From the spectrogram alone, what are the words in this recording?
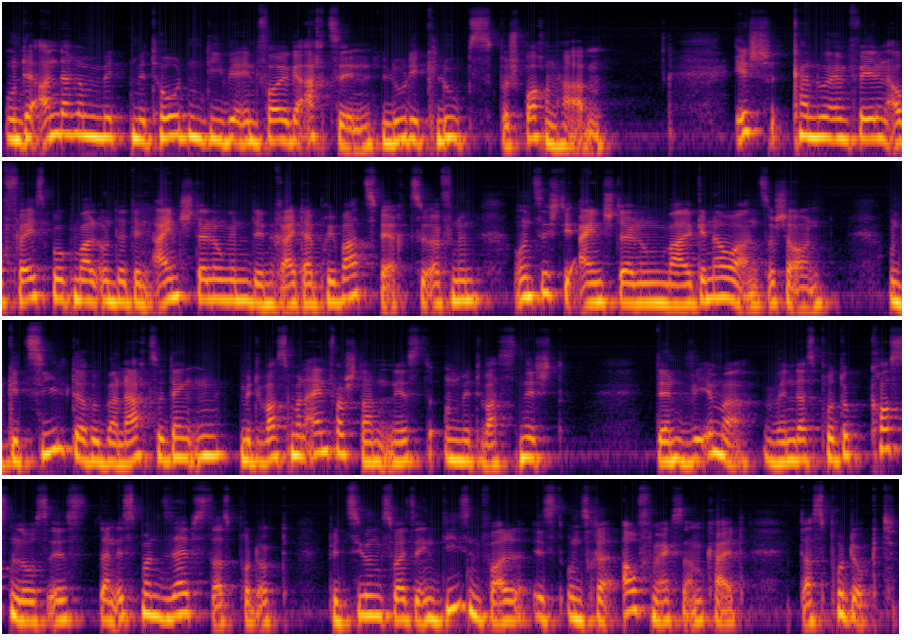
Unter anderem mit Methoden, die wir in Folge 18, Ludic Loops, besprochen haben. Ich kann nur empfehlen, auf Facebook mal unter den Einstellungen den Reiter Privatsphäre zu öffnen und sich die Einstellungen mal genauer anzuschauen und gezielt darüber nachzudenken, mit was man einverstanden ist und mit was nicht. Denn wie immer, wenn das Produkt kostenlos ist, dann ist man selbst das Produkt, beziehungsweise in diesem Fall ist unsere Aufmerksamkeit das Produkt.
